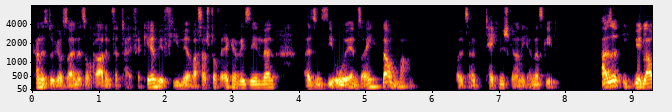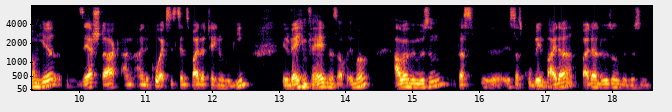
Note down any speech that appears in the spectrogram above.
kann es durchaus sein, dass auch gerade im Verteilverkehr wir viel mehr Wasserstoff-Lkw sehen werden, als uns die OEMs eigentlich glauben machen, weil es halt technisch gar nicht anders geht. Also ich, wir glauben hier sehr stark an eine Koexistenz beider Technologien, in welchem Verhältnis auch immer. Aber wir müssen, das äh, ist das Problem beider, beider Lösungen, wir müssen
